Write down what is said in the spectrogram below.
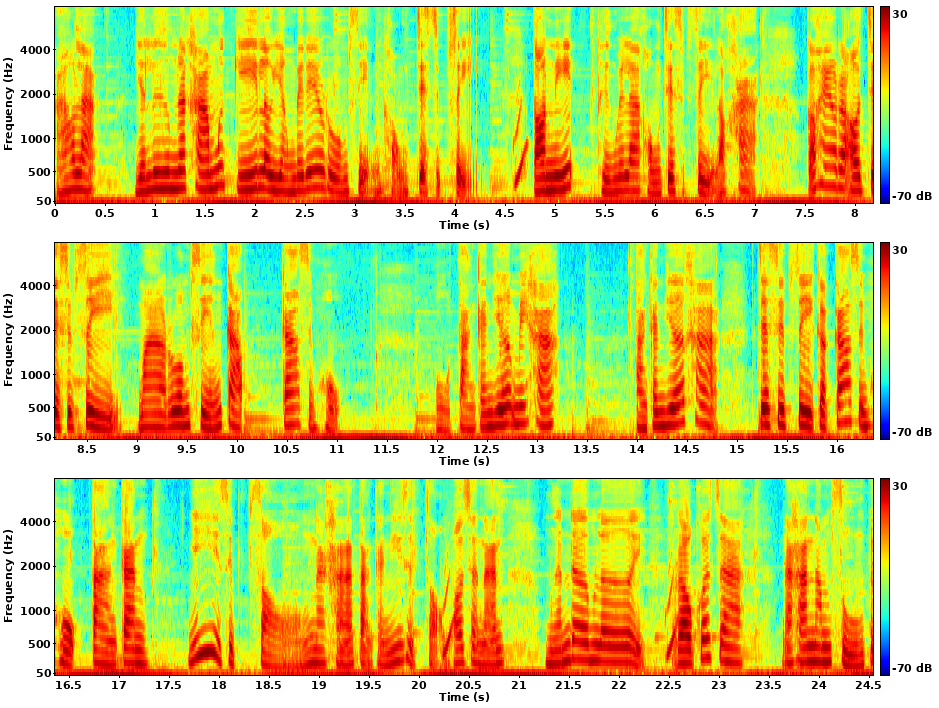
เอาละอย่าลืมนะคะเมื่อกี้เรายังไม่ได้รวมเสียงของ 74 ตอนนี้ถึงเวลาของ 74 แล้วค่ะ ก็ให้เราเอา 74 มารวมเสียงกับ 96 โอ้ต่างกันเยอะไหมคะ ต่างกันเยอะค่ะ 74 กับ 96 ต่างกัน 22 นะคะ ต่างกัน 22 เพราะฉะนั้นเหมือนเดิมเลย เราก็จะนะคะนำศูนย์ไป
